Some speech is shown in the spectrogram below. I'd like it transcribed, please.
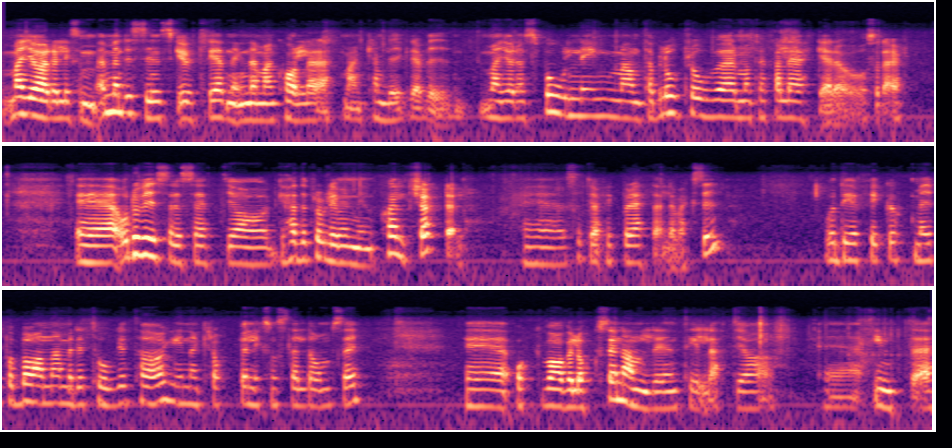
man gör det liksom en medicinsk utredning när man kollar att man kan bli gravid. Man gör en spolning, man tar blodprover, man träffar läkare och sådär. Eh, och då visade det sig att jag hade problem med min sköldkörtel eh, så att jag fick börja äta Levaxin. Och det fick upp mig på banan men det tog ett tag innan kroppen liksom ställde om sig. Eh, och var väl också en anledning till att jag eh, inte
